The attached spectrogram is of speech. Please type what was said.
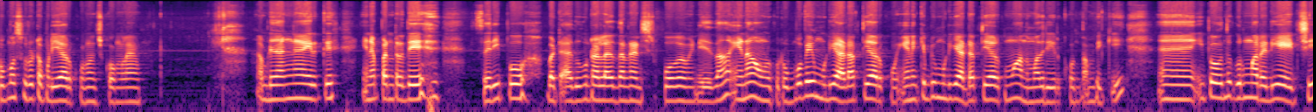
ரொம்ப சுருட்ட முடியாக இருக்கும்னு வச்சுக்கோங்களேன். அப்படி தாங்க இருக்குது என்ன பண்ணுறது சரி போ பட் அதுவும் நல்லது தான் நினச்சிட்டு போக வேண்டியது தான் ஏன்னா அவனுக்கு ரொம்பவே முடி அடர்த்தியாக இருக்கும். எனக்கு எப்படி முடி அடர்த்தியாக இருக்குமோ அந்த மாதிரி இருக்கும் தம்பிக்கு. இப்போ வந்து குருமா ரெடி ஆகிடுச்சு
